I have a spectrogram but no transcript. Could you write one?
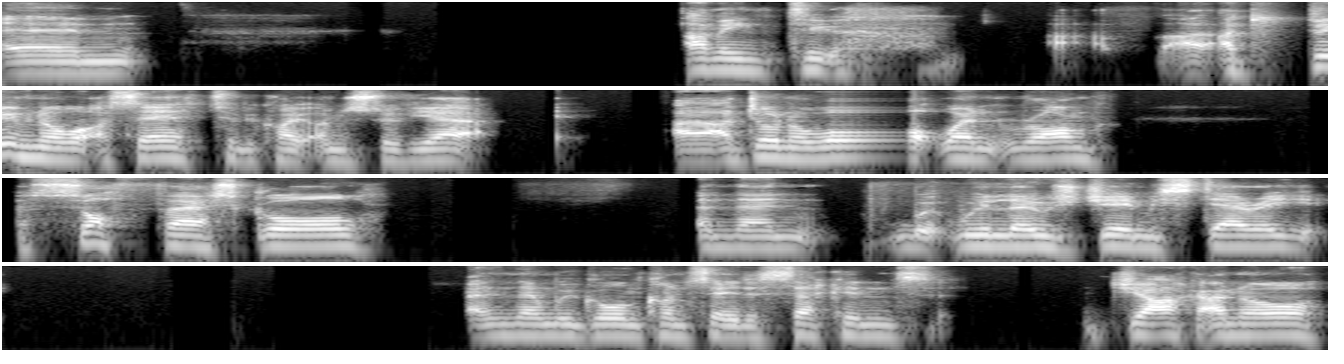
Um, I mean, to I, I don't even know what to say to be quite honest with you. I, I don't know what, what went wrong. A soft first goal, and then we, we lose Jamie Sterry, and then we go and concede a second. Jack, I know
